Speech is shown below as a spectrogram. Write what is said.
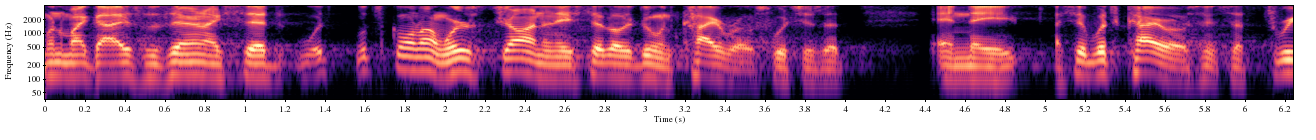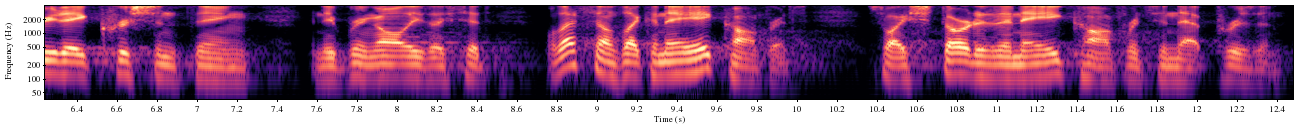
One of my guys was there and I said, what, what's going on? Where's John? And they said, oh, they're doing Kairos, which is a, and they, I said, what's Kairos? And it's a three day Christian thing. And they bring all these. I said, well, that sounds like an AA conference. So I started an AA conference in that prison.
